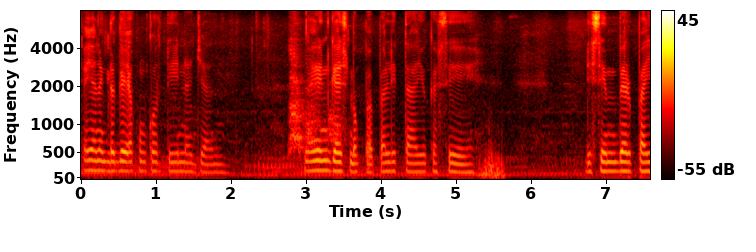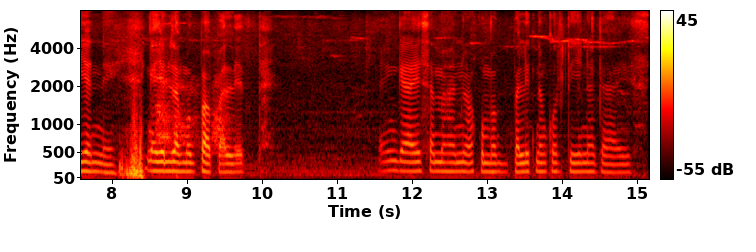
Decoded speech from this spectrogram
Kaya naglagay akong kurtina dyan. Ngayon guys, magpapalit tayo kasi December pa yan eh. Ngayon lang magpapalit. Ayan guys, samahan mo ako magpalit ng kurtina guys.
